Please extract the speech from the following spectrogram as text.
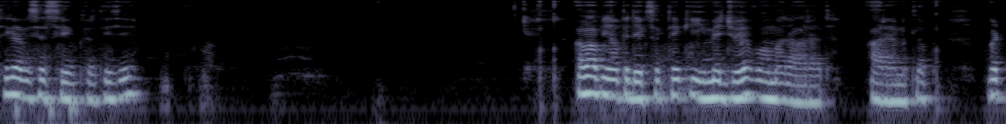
ठीक है, अब इसे सेव कर दीजिए। अब आप यहाँ पे देख सकते हैं कि इमेज जो है वो हमारा आ रहा था, आ रहा है मतलब बट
